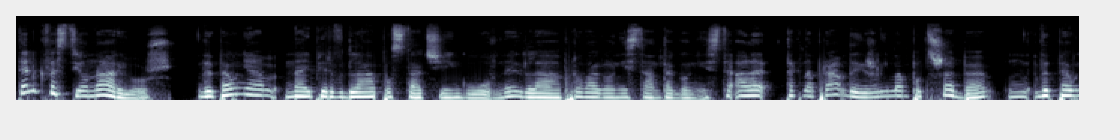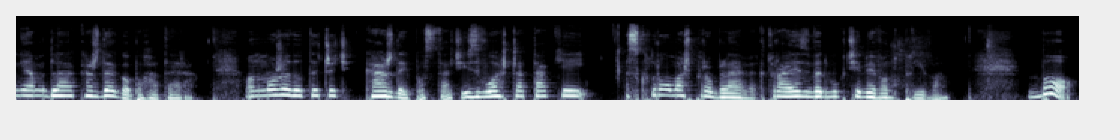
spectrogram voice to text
Ten kwestionariusz wypełniam najpierw dla postaci głównych, dla protagonisty, antagonisty, ale tak naprawdę, jeżeli mam potrzebę, wypełniam dla każdego bohatera. On może dotyczyć każdej postaci, zwłaszcza takiej, z którą masz problemy, która jest według ciebie wątpliwa. Bo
